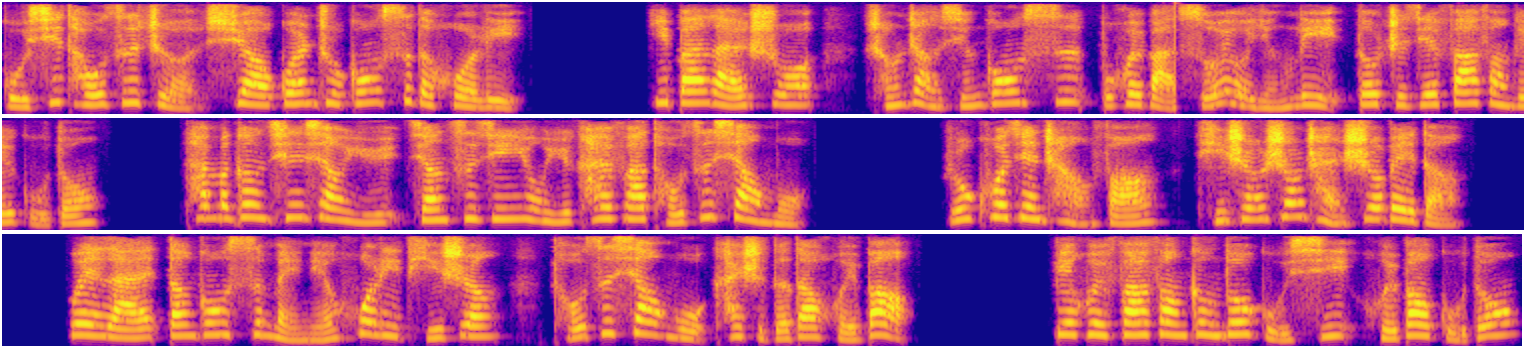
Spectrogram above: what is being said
股息投资者需要关注公司的获利。一般来说，成长型公司不会把所有盈利都直接发放给股东。他们更倾向于将资金用于开发投资项目，如扩建厂房、提升生产设备等。未来，当公司每年获利提升，投资项目开始得到回报，便会发放更多股息回报股东。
